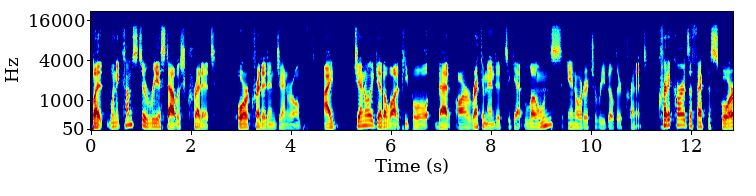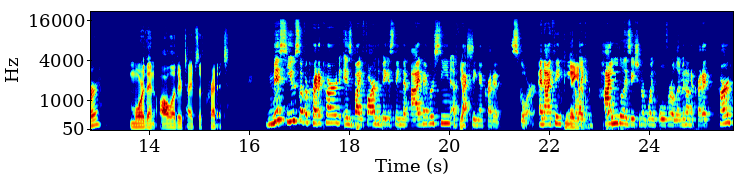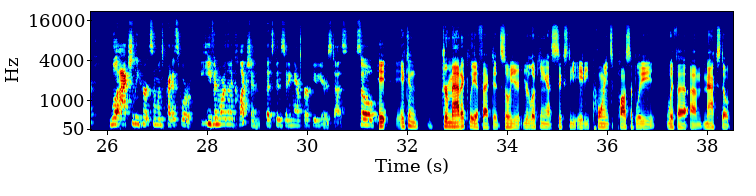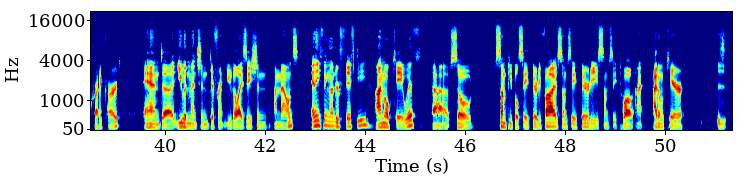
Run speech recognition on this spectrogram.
but when it comes to reestablish credit or credit in general, I generally get a lot of people that are recommended to get loans in order to rebuild their credit. Credit cards affect the score more than all other types of credit. Misuse of a credit card is by far the biggest thing that I've ever seen affecting yes. a credit score. And I think like high yeah. utilization or going over a limit on a credit card will actually hurt someone's credit score even more than a collection that's been sitting there for a few years does. So it it can dramatically affect it. So you're you're looking at 60, 80 points possibly with a um, maxed out credit card. And uh, you had mentioned different utilization amounts. Anything under 50, I'm okay with. Uh, so some people say 35, some say 30, some say 12. I, I don't care.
